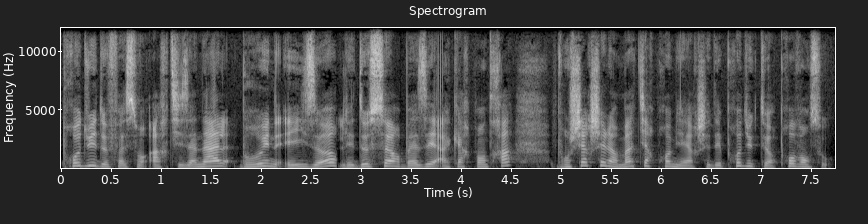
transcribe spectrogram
Produits de façon artisanale, Brune et Isor, les deux sœurs basées à Carpentras, vont chercher leurs matières premières chez des producteurs provençaux.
